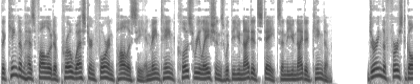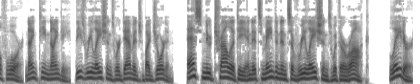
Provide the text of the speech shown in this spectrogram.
The kingdom has followed a pro-Western foreign policy and maintained close relations with the United States and the United Kingdom. During the First Gulf War 1990, these relations were damaged by Jordan's neutrality and its maintenance of relations with Iraq. Later,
